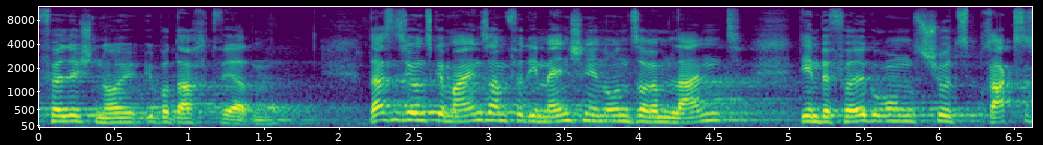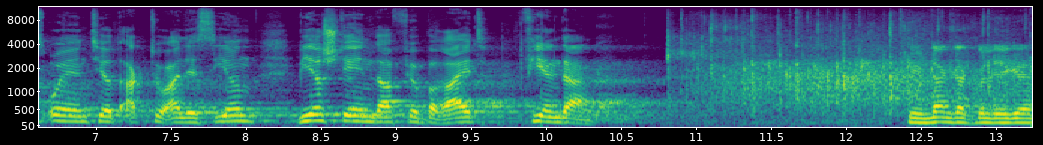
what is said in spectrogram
völlig neu überdacht werden. Lassen Sie uns gemeinsam für die Menschen in unserem Land den Bevölkerungsschutz praxisorientiert aktualisieren. Wir stehen dafür bereit. Vielen Dank. Vielen Dank, Herr Kollege.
